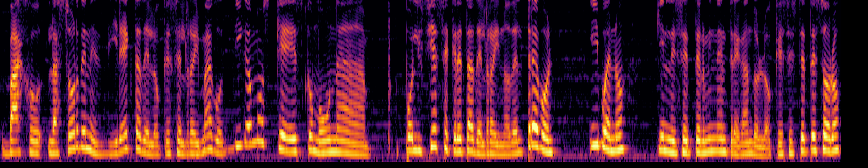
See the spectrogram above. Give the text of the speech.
bajo las órdenes directas de lo que es el Rey Mago. Digamos que es como una policía secreta del reino del Trébol. Y bueno, quien les termina entregando lo que es este tesoro.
